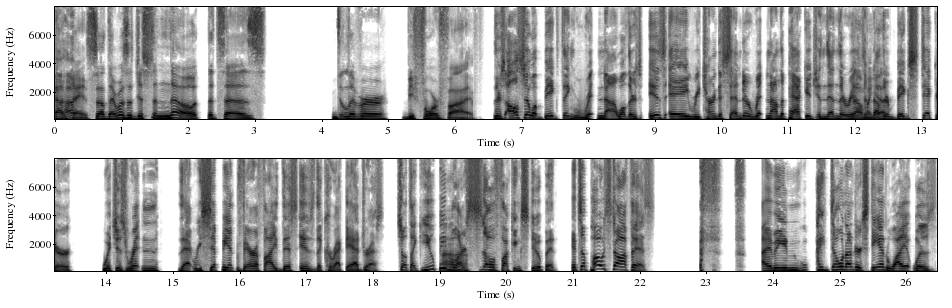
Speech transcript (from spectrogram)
Uh-huh. Okay. So there was a, just a note that says deliver before five. There's also a big thing written on. Well, there's is a return to sender written on the package, and then there is Oh another big sticker which is written that recipient verified this is the correct address. So it's like you people Uh-huh. are so fucking stupid. It's a post office. I mean, I don't understand why it was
